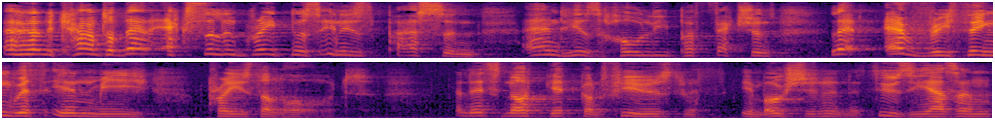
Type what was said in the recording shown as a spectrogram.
and on account of that excellent greatness in his person and his holy perfections. Let everything within me praise the Lord. And let's not get confused with emotion and enthusiasm,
